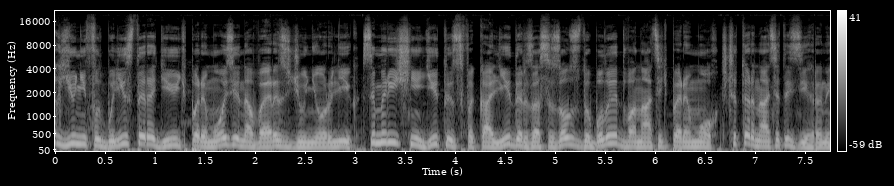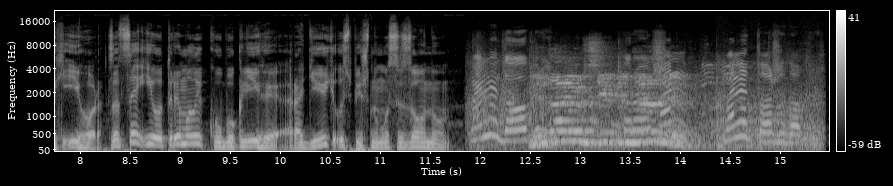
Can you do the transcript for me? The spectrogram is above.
Так юні футболісти радіють перемозі на Верес Джуніор Ліг. Семирічні діти з ФК Лідер за сезон здобули 12 перемог з 14 зіграних ігор. За це і отримали Кубок Ліги. Радіють успішному сезону. Мене добре. Вітаю всіх у мене теж добре.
